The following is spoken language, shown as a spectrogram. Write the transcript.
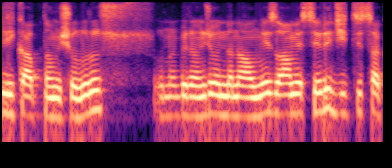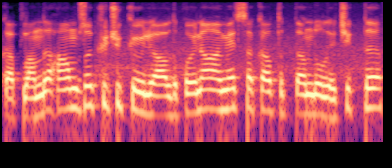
lig atlamış oluruz. Onu bir önce önden almayız. Ahmet Sivri ciddi sakatlandı. Hamza Küçükköylü aldık oyuna. Ahmet sakatlıktan dolayı çıktı.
